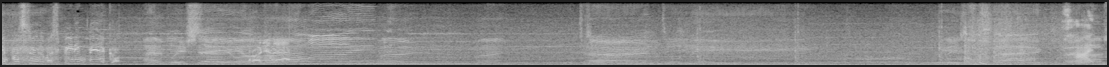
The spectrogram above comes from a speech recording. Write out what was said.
In pursuit of a speeding vehicle. And please say you're Roger that. Turn to me. Please come back. God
